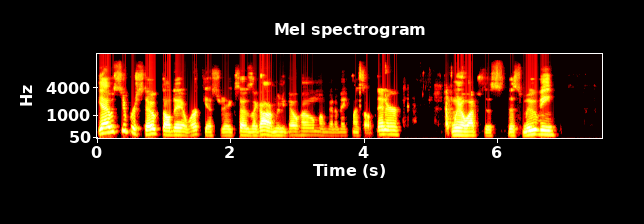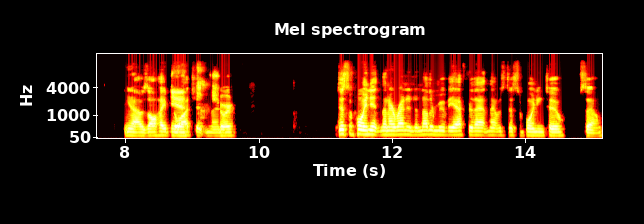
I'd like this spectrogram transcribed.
Yeah, I was super stoked all day at work yesterday because I was like, "Oh, I'm going to go home. I'm going to make myself dinner. I'm going to watch this this movie." You know, I was all hyped to watch it, and then Sure. disappointed. And then I rented another movie after that, and that was disappointing too. So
